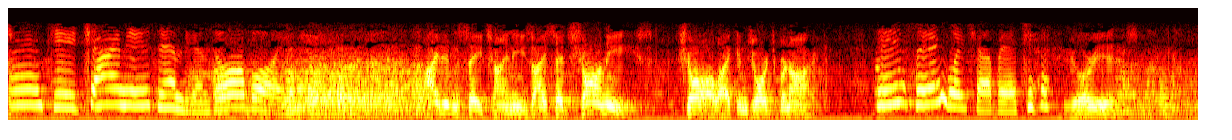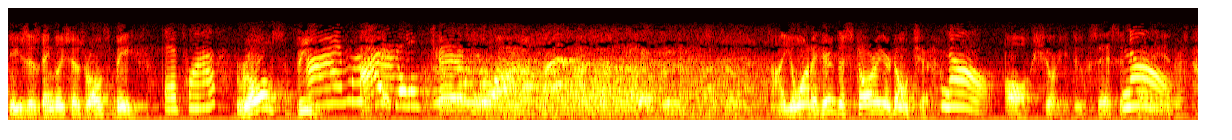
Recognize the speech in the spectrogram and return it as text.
Oh, gee, Chinese Indians. Oh, boy. I didn't say Chinese. I said Shawnees. Shaw, like in George Bernard. He's English, I bet you. Sure he is. He's as English as roast beef. It's what? Roast beef. I'm I don't care if you are. Now, you want to hear the story or don't you? No. Oh, sure you do, sis. It's No. very interesting.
